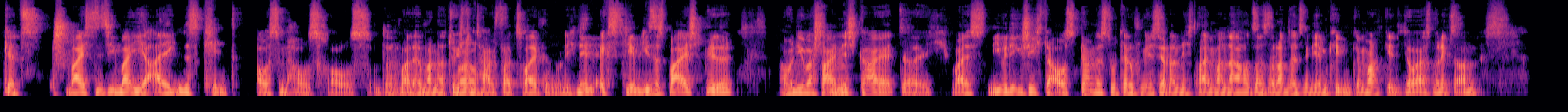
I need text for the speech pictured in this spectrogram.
jetzt schmeißen Sie mal Ihr eigenes Kind aus dem Haus raus. Und da war der Mann natürlich wow. total verzweifelt. Und ich nehme extrem dieses Beispiel, aber die Wahrscheinlichkeit, mhm. ich weiß nie, wie die Geschichte ausgegangen ist, du telefonierst ja dann nicht dreimal nach und sagst, was haben Sie jetzt mit Ihrem Kind gemacht, geht dich auch erstmal nichts an.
